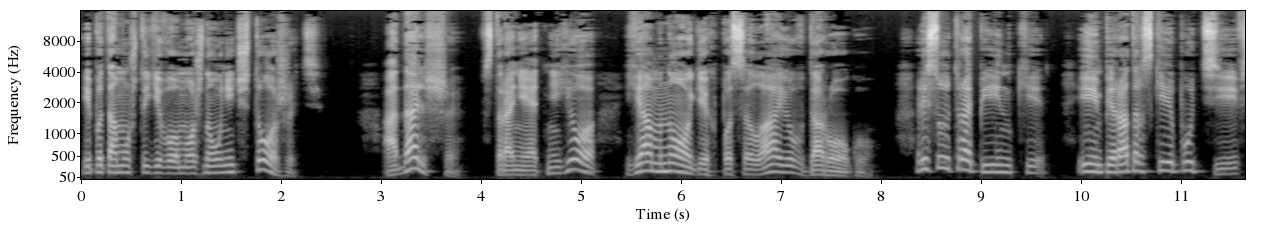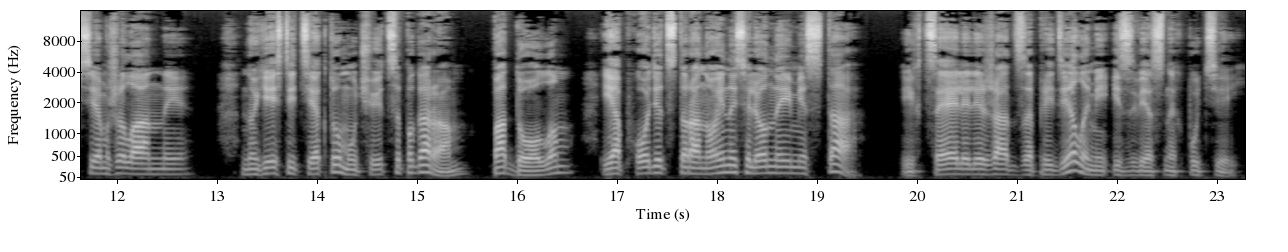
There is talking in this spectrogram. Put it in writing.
и потому что его можно уничтожить. А дальше, в стороне от нее, я многих посылаю в дорогу. Рисую тропинки и императорские пути всем желанные. Но есть и те, кто мучается по горам, по долам и обходит стороной населенные места, их цели лежат за пределами известных путей.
